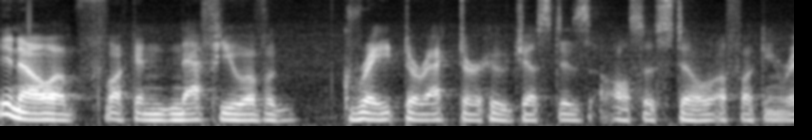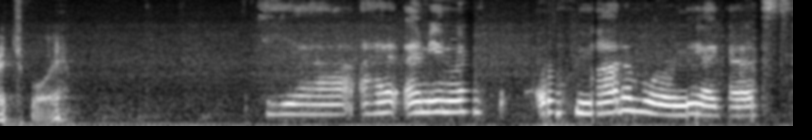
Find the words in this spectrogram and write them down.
you know, a fucking nephew of a great director who just is also still a fucking rich boy. Yeah, I, I mean, with, with Madame Laurie, I guess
